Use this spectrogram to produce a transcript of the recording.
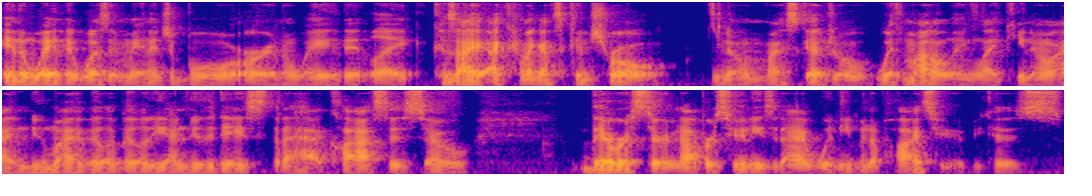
in a way that wasn't manageable or in a way that like because I, I kind of got to control you know my schedule with modeling like you know i knew my availability i knew the days that i had classes so there were certain opportunities that I wouldn't even apply to because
